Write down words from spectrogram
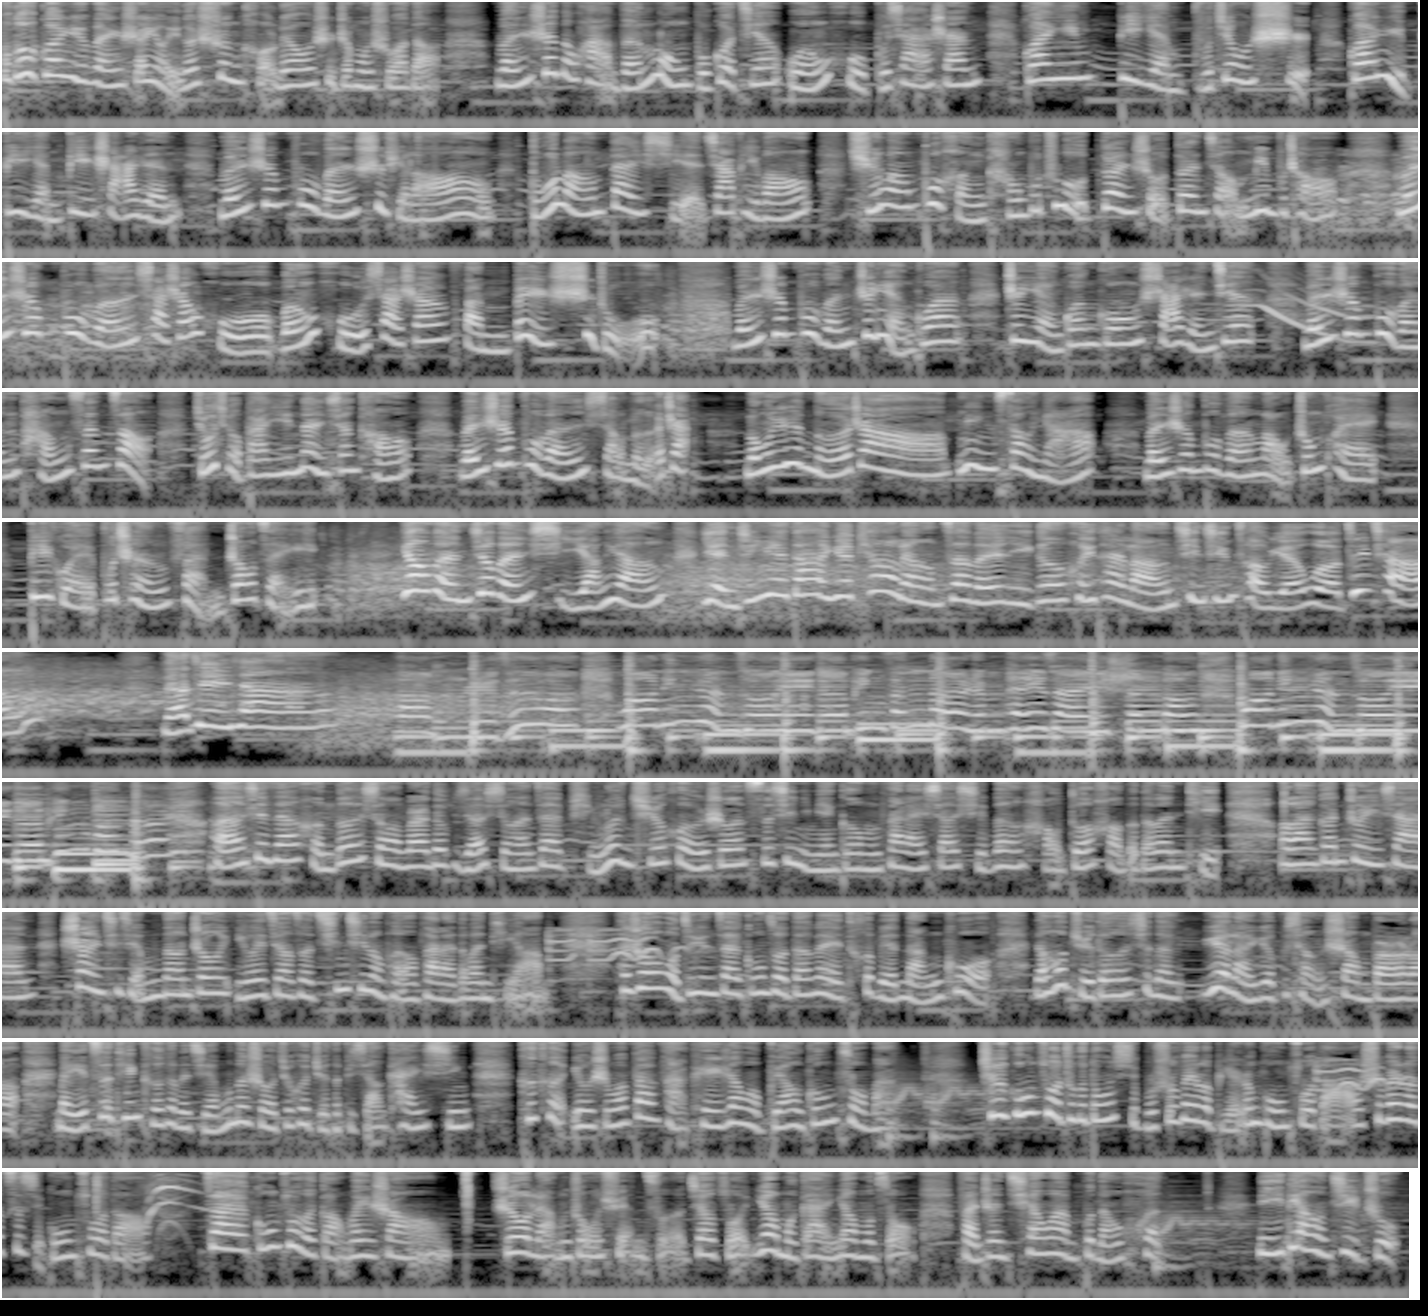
不过关于纹身有一个顺口溜是这么说的：纹身的话，纹龙不过肩，纹虎不下山，观音闭眼不救世，关羽闭眼必杀人。纹身不纹是血狼，独狼带血加比王，群狼不狠扛不住，断手断脚命不长。纹身不纹下山虎，纹虎下山反被事主。纹身不纹睁眼关，睁眼关公杀人间。纹身不纹唐三藏，九九。八一难相扛，纹身不纹小哪吒，龙遇哪吒命丧崖。纹身不纹老钟馗，逼鬼不成反招贼。要纹就纹喜羊羊，眼睛越大越漂亮。再纹一个灰太狼，青青草原我最强。了解一下。现在很多小伙伴都比较喜欢在评论区或者说私信里面给我们发来消息，问好多好多的问题。我来关注一下上一期节目当中一位叫做青青的朋友发来的问题啊。他说我最近在工作单位特别难过，然后觉得现在越来越不想上班了。每一次听可可的节目的时候，就会觉得比较开心。可可有什么办法可以让我不要工作吗？其实工作这个东西不是为了别人工作的，而是为了自己工作的。在工作的岗位上。只有两种选择，叫做要么干，要么走，反正千万不能混。你一定要记住，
